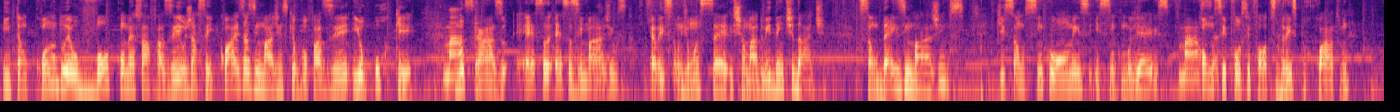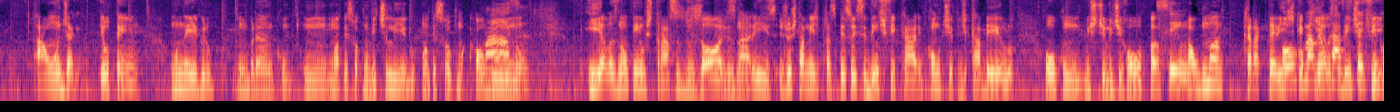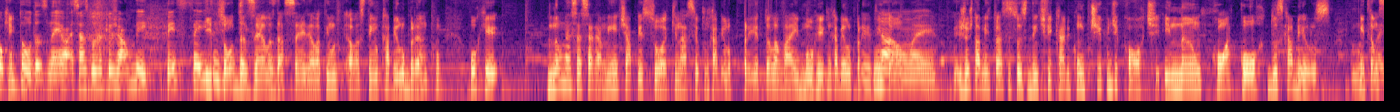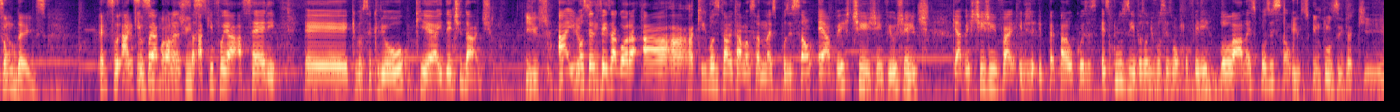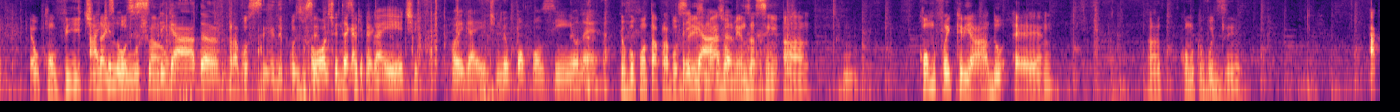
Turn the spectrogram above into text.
Então, quando eu vou começar a fazer, eu já sei quais as imagens que eu vou fazer e o porquê. Massa. No caso, essa- essas imagens, elas são de uma série chamada Identidade. São 10 imagens, que são cinco homens e cinco mulheres, Massa. como se fossem fotos 3x4, aonde eu tenho um negro, um branco, um- uma pessoa com vitiligo, uma pessoa com albino. Massa. E elas não têm os traços dos olhos, nariz, justamente para as pessoas se identificarem com o tipo de cabelo ou com o estilo de roupa. Sim. Alguma característica como é que meu elas se caso, se identificou com todas, né? Essas duas aqui eu já amei. Perfeita, E gente. todas elas da série, ela tem- elas têm o cabelo branco. Porque não necessariamente a pessoa que nasceu com cabelo preto, ela vai morrer com cabelo preto. Não, então, é. justamente para as pessoas se identificarem com o tipo de corte e não com a cor dos cabelos. Muito então são legal. 10. Essa, Aqui essas foi, a imagens. coleção, aqui foi a, a série é, que você criou, que é a Identidade. Isso. Aí você assim, fez agora a, a, aqui que você está lançando na exposição é a Vertigem, viu, gente? Isso. Que a Vertigem vai ele preparou coisas exclusivas onde vocês vão conferir lá na exposição. Isso. Inclusive aqui é o convite Ai, da que luxo, exposição. obrigada. Para você, depois você. Olha, deixa eu entregar aqui pro pega. Gaete. Olha, Gaete, meu pomponzinho, né? Eu vou contar para vocês Obrigada. mais ou menos assim, ah, como foi criado, é, ah, como que eu vou dizer,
